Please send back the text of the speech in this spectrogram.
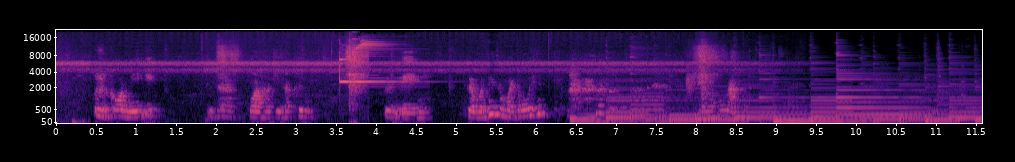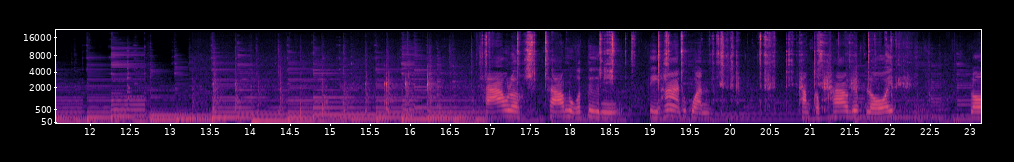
ำตื่นก่อนนี้อีกตีห้ากว่าตีห้าครึ่งตื่นเอง แต่วันนี้ทำไมต้องรีบ เช้าเลยเช้าหนูก็ตื่นตีห้าทุกวันทำกับข้าวเรียบร้อย รอ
